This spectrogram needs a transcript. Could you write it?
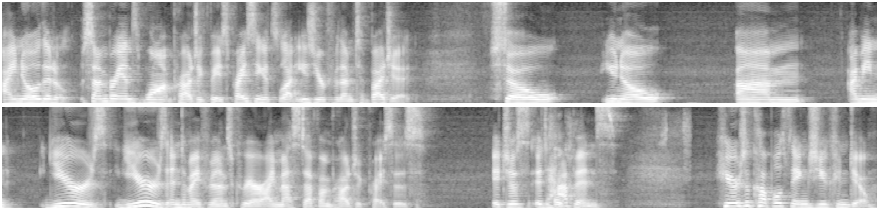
I know that some brands want project based pricing. It's a lot easier for them to budget. So, you know, um, I mean, years, years into my freelance career, I messed up on project prices. It just, it happens. Here's a couple things you can do.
